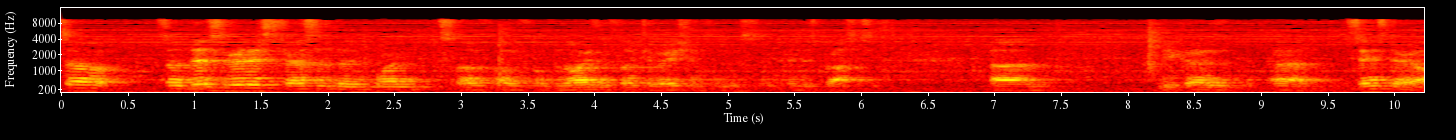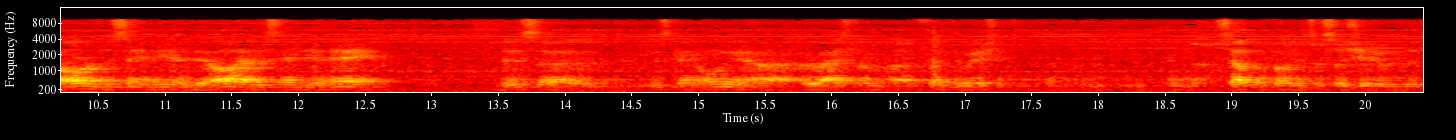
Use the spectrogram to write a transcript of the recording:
so so this really stresses the importance of, of, of noise and fluctuations in this in this process um, because uh, since they're all in the same and they all have the same DNA, this uh, this can only uh, arise from uh, fluctuations in the cell components associated with this.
